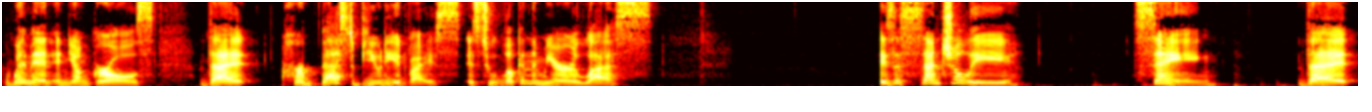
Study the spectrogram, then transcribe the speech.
women and young girls that her best beauty advice is to look in the mirror less, is essentially saying that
